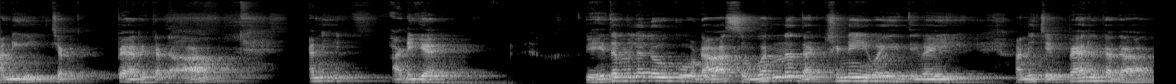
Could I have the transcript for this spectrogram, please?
అని చెప్పారు కదా అని అడిగారు. వేదములలో కూడా సువర్ణ దక్షిణేవైతివై అని చెప్పారు కదా.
